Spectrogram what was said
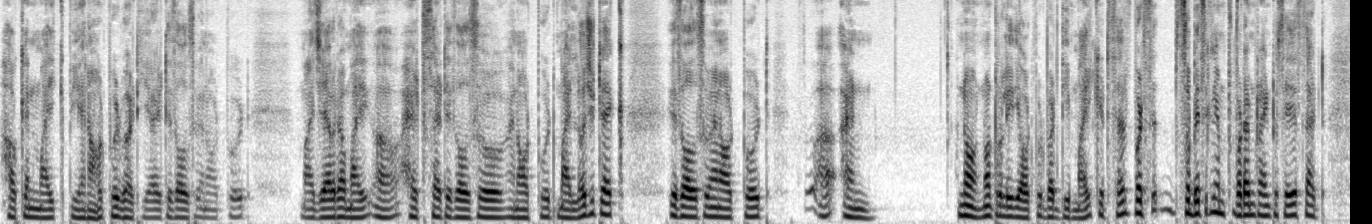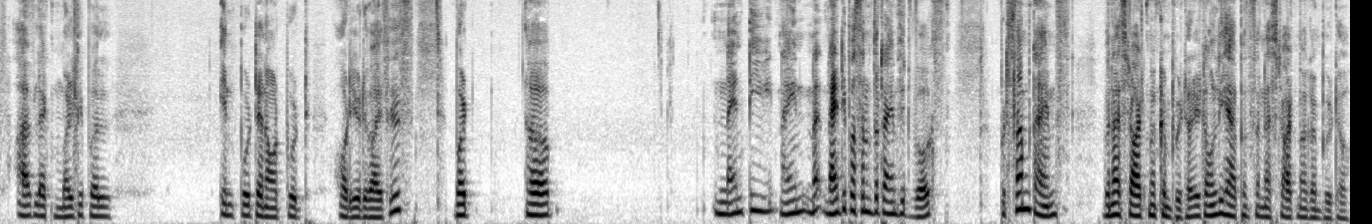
How can mic be an output? But yeah, it is also an output. My Jabra my uh, headset is also an output. My Logitech is also an output, uh, and no not really the output but the mic itself. But so basically what i'm trying to say is that i have like multiple input and output audio devices but uh, 99 90% of the times it works but sometimes when i start my computer it only happens when i start my computer.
